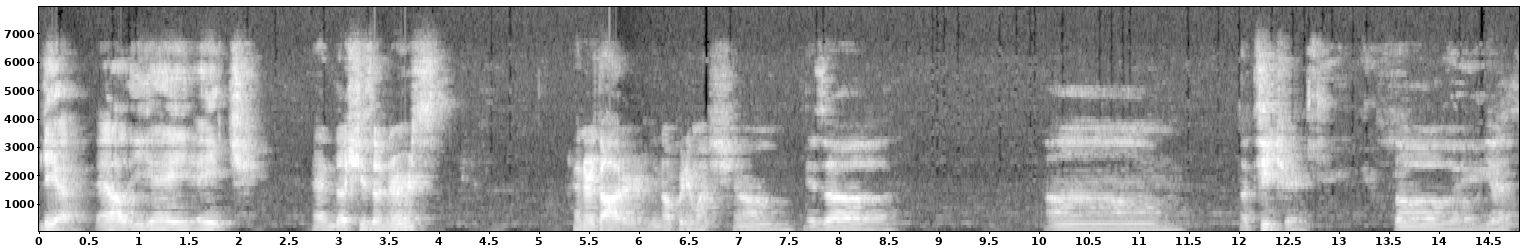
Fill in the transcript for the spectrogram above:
Leah, L E A H, and uh, she's a nurse, and her daughter, you know, pretty much um, is a um, a teacher. So yeah.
